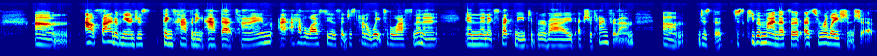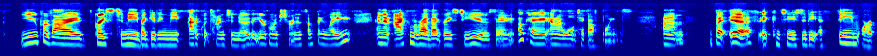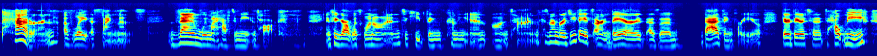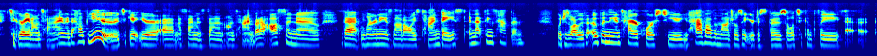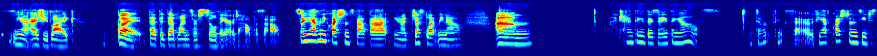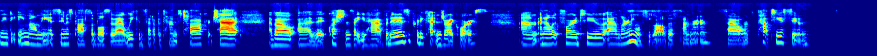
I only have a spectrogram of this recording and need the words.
um, outside of you know just things happening at that time I, I have a lot of students that just kind of wait to the last minute and then expect me to provide extra time for them. Um, just that just keep in mind that's a that's a relationship. You provide grace to me by giving me adequate time to know that you're going to turn in something late and then i can provide that grace to you of saying okay and i won't take off points. Um, but if it continues to be a theme or a pattern of late assignments then we might have to meet and talk and figure out what's going on to keep things coming in on time. Because remember, due dates aren't there as a bad thing for you. They're there to, to help me to grade on time and to help you to get your um, assignments done on time. But I also know that learning is not always time based and that things happen, which is why we've opened the entire course to you. You have all the modules at your disposal to complete, uh, you know, as you'd like, but that the deadlines are still there to help us out. So, if you have any questions about that, you know, just let me know. Um, I'm trying to think if there's anything else. I don't think so. If you have questions, you just need to email me as soon as possible so that we can set up a time to talk or chat about uh, the questions that you have. But it is a pretty cut and dry course. Um, and I look forward to uh, learning with you all this summer. So, talk to you soon.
